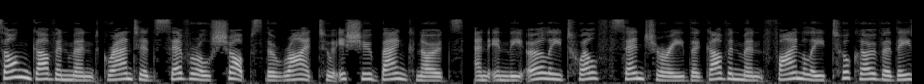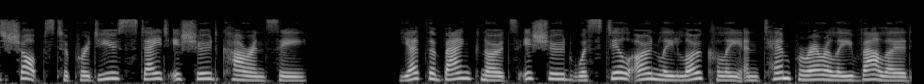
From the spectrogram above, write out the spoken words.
Song government granted several shops the right to issue banknotes, and in the early 12th century the government finally took over these shops to produce state-issued currency. Yet the banknotes issued were still only locally and temporarily valid.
